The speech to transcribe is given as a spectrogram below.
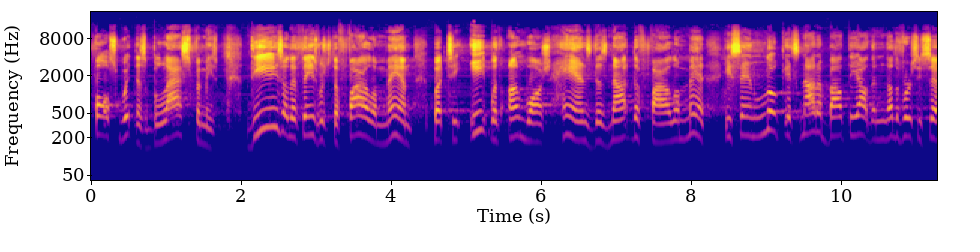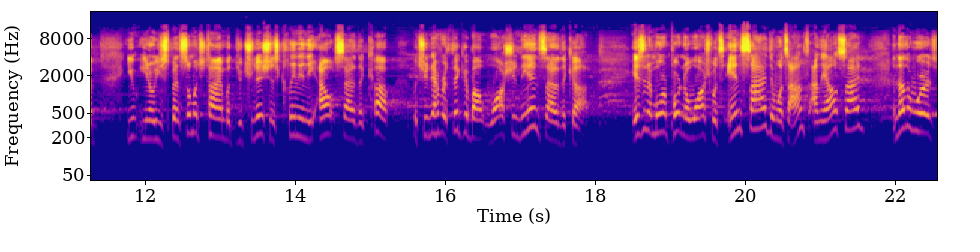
false witness, blasphemies. These are the things which defile a man, but to eat with unwashed hands does not defile a man. He's saying, look, it's not about the out. Then another verse he said, you, you know, you spend so much time with your traditions cleaning the outside of the cup, but you never think about washing the inside of the cup. Isn't it more important to wash what's inside than what's on, on the outside? In other words,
